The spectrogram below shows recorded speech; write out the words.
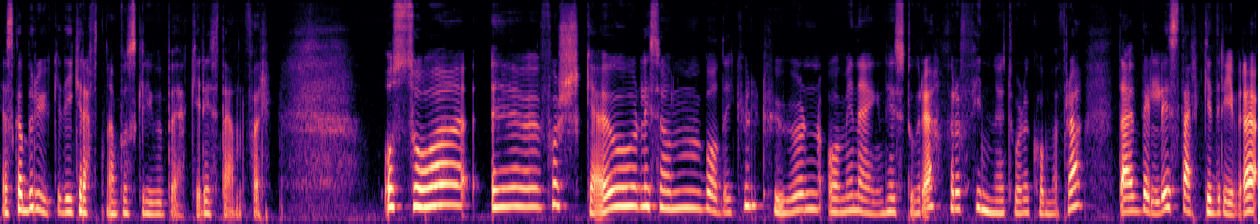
Jeg skal bruke de kreftene på å skrive bøker istedenfor. Og så eh, forsker jeg jo liksom både i kulturen og min egen historie for å finne ut hvor det kommer fra. Det er veldig sterke drivere.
